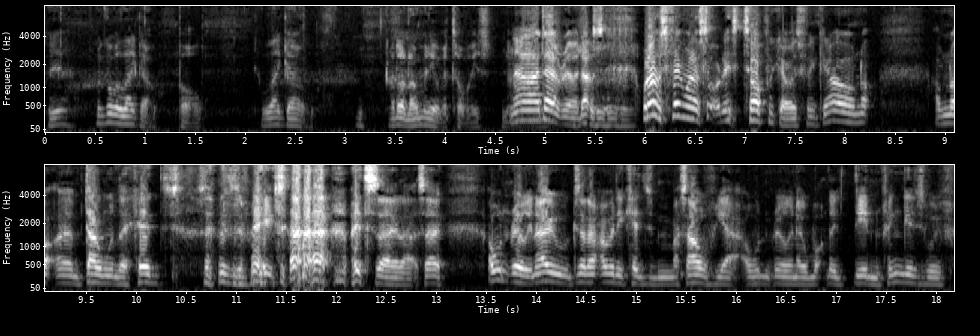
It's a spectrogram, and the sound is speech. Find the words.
So yeah, we'll go with Lego, Paul. Lego. I don't know many other toys. No, I don't really. That's well. That was the thing when I saw this topic. I was thinking, oh, I'm not, I'm not um, down with the kids. So to me, I'd say that. So I wouldn't really know because I don't have any kids myself yet. I wouldn't really know what the, the hidden thing is with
